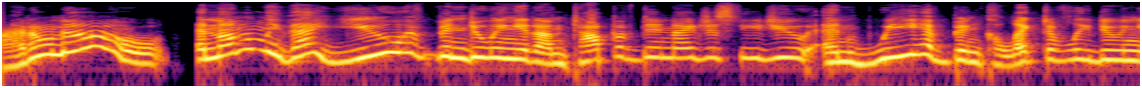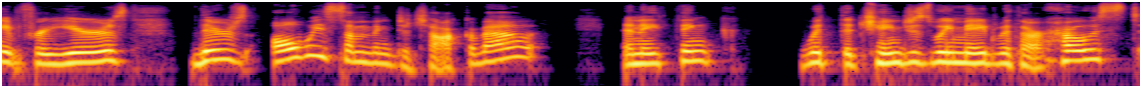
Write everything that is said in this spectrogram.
I don't know. And not only that, you have been doing it on top of Didn't I Just Feed You? And we have been collectively doing it for years. There's always something to talk about. And I think with the changes we made with our host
